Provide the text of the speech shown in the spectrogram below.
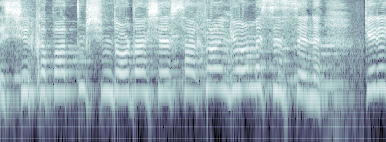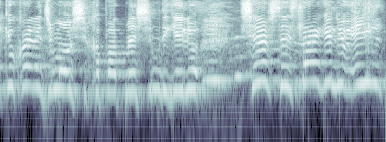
Işığı kapattım. Şimdi oradan Şeref saklan görmesin seni. Gerek yok anneciğim o ışığı kapatmaya. Şimdi geliyor. Şeref sesler geliyor. Eğil,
